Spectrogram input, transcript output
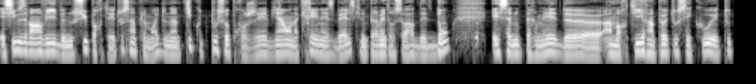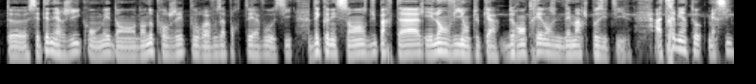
Et si vous avez envie de nous supporter, tout simplement, et de donner un petit coup de pouce au projet, eh bien, on a créé une SBL, ce qui nous permet de recevoir des dons et ça nous permet de euh, amortir un peu tous ces coûts et toute cette énergie qu'on met dans, nos projets pour euh, vous apporter à vous aussi des connaissances, du partage et l'envie en tout cas de rentrer dans une démarche positive. À très bientôt. Merci.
